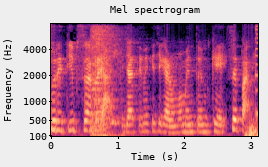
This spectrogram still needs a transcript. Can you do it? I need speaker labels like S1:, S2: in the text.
S1: Suritips es real. Ya tiene que llegar un momento en que se pare.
